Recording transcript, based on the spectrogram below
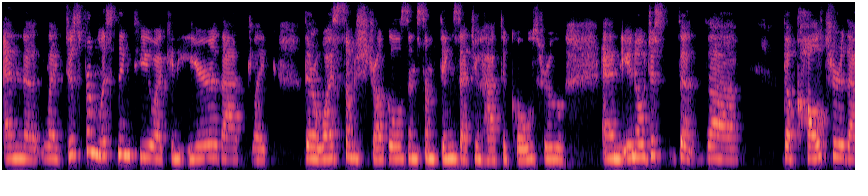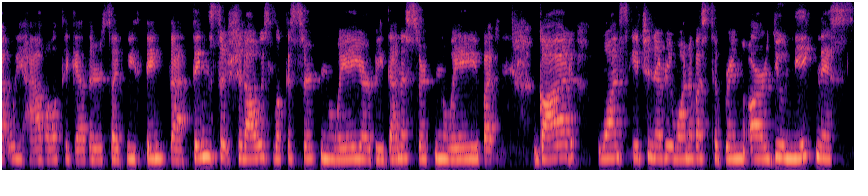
and uh, like just from listening to you i can hear that like there was some struggles and some things that you had to go through and you know just the the the culture that we have all together. It's like we think that things should always look a certain way or be done a certain way, but God wants each and every one of us to bring our uniqueness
